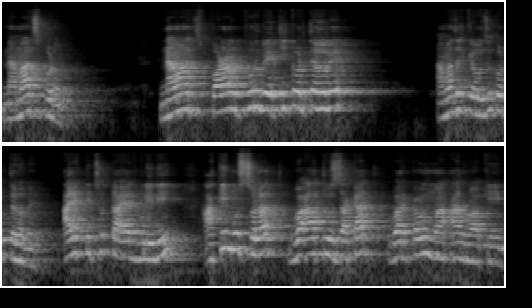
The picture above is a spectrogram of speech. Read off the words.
নামাজ পড়ো। নামাজ পড়ার পূর্বে কি করতে হবে? আমাদেরকে অজু করতে হবে। আর একটি ছোট্ট আয়াত বলে দিই। আকিমুস সলাত ওয়া আতু জাকাত ওয়ারকাউ মা আর ওয়াকিন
